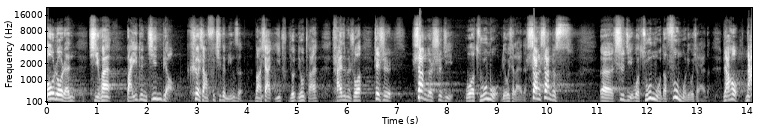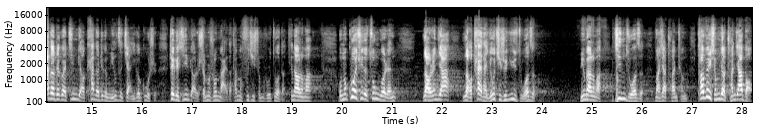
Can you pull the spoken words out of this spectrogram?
欧洲人喜欢把一顿金表刻上夫妻的名字，往下遗流流传。孩子们说这是上个世纪我祖母留下来的，上上个呃世纪我祖母的父母留下来的。然后拿到这块金表，看到这个名字，讲一个故事。这个金表是什么时候买的？他们夫妻什么时候做的？听到了吗？我们过去的中国人，老人家、老太太，尤其是玉镯子。明白了吗？金镯子往下传承，它为什么叫传家宝？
